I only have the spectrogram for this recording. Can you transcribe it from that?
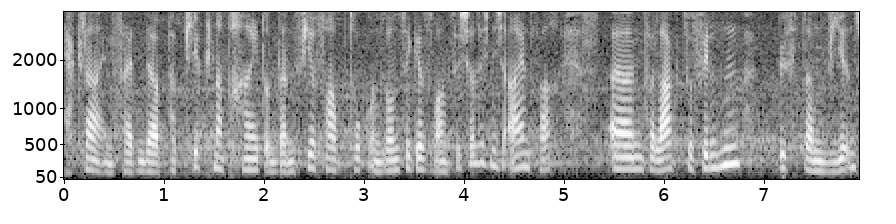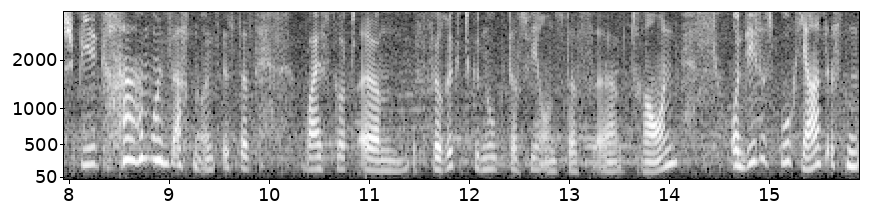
ja klar, in Zeiten der Papierknappheit und dann Vierfarbdruck und sonstiges war es sicherlich nicht einfach, einen Verlag zu finden, bis dann wir ins Spiel kamen und sagten uns, ist das, weiß Gott, ähm, verrückt genug, dass wir uns das äh, trauen. Und dieses Buch, ja, es ist ein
